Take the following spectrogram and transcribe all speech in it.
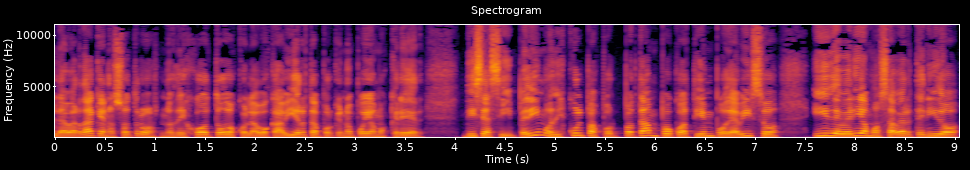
la verdad que a nosotros nos dejó todos con la boca abierta porque no podíamos creer. Dice así, pedimos disculpas por tan poco tiempo de aviso y deberíamos haber tenido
